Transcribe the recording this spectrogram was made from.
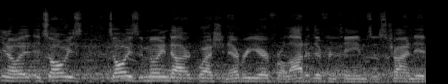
you know, it's always it's always a million dollar question every year for a lot of different teams is trying to.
